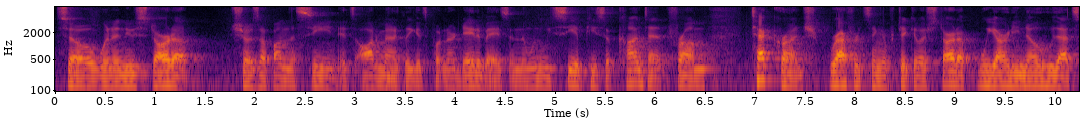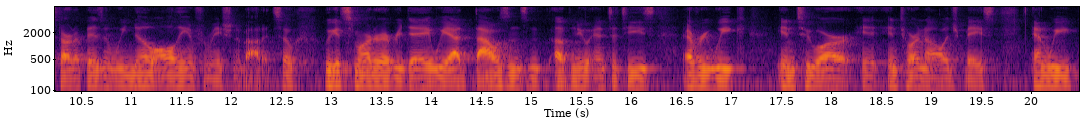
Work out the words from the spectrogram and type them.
So when a new startup shows up on the scene, it automatically gets put in our database. And then when we see a piece of content from TechCrunch referencing a particular startup, we already know who that startup is and we know all the information about it. So we get smarter every day. We add thousands of new entities every week into our into our knowledge base, and we,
